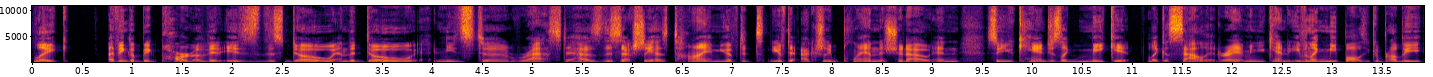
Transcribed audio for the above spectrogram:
like I think a big part of it is this dough, and the dough needs to rest. It has this actually has time. You have to you have to actually plan this shit out, and so you can't just like make it like a salad, right? I mean, you can't even like meatballs. You could probably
